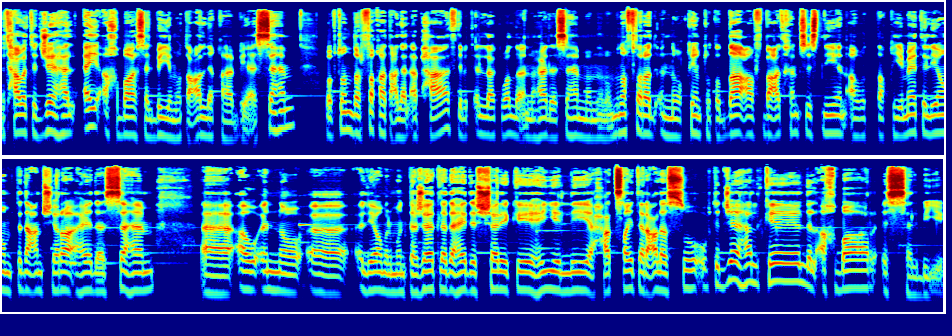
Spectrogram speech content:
بتحاول تتجاهل أي أخبار سلبية متعلقة بالسهم وبتنظر فقط على الأبحاث اللي بتقول لك والله إنه هذا السهم من المفترض إنه قيمته تتضاعف بعد خمس سنين أو التقييمات اليوم تدعم شراء هذا السهم آه، أو إنه آه، اليوم المنتجات لدى هذه الشركة هي اللي حتسيطر على السوق وبتتجاهل كل الأخبار السلبية.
